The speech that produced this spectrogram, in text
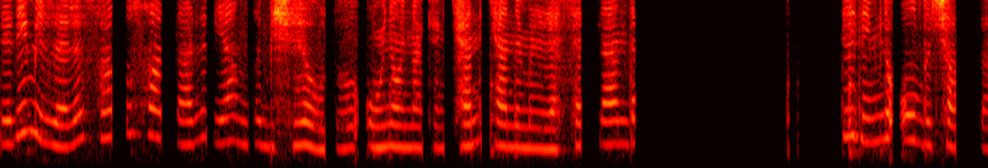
Dediğim üzere saat o saatlerde bir anda bir şey oldu. Oyun oynarken kendi kendimi resetlendim. Dediğimde oldu çattı.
